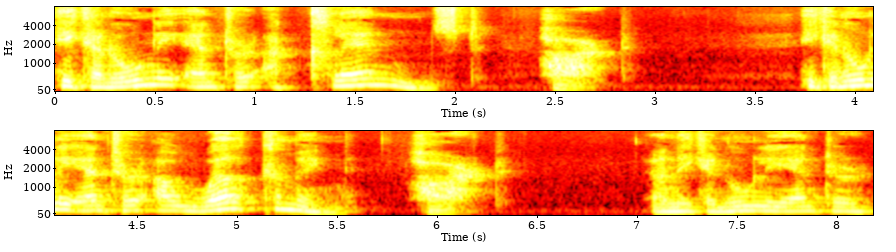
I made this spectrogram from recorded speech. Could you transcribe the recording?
He can only enter a cleansed heart. He can only enter a welcoming heart. And he can only enter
